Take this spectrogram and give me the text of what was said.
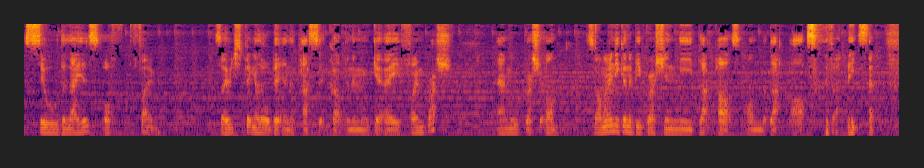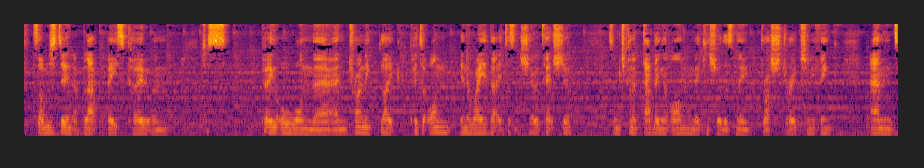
seal the layers off the foam. So we're just putting a little bit in the plastic cup and then we'll get a foam brush and we'll brush it on. So I'm only going to be brushing the black parts on the black parts, if that makes sense. So I'm just doing a black base coat and just putting it all on there and trying to like put it on in a way that it doesn't show a texture. So I'm just kind of dabbing it on, making sure there's no brush strokes or anything. And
